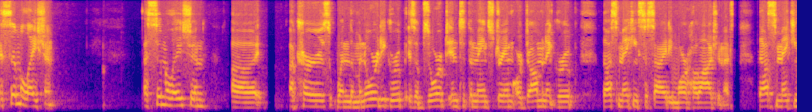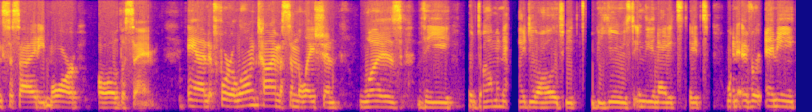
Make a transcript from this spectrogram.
Assimilation. Assimilation uh, occurs when the minority group is absorbed into the mainstream or dominant group, thus making society more homogenous, thus making society more all the same. And for a long time, assimilation was the predominant ideology to be used in the United States whenever any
